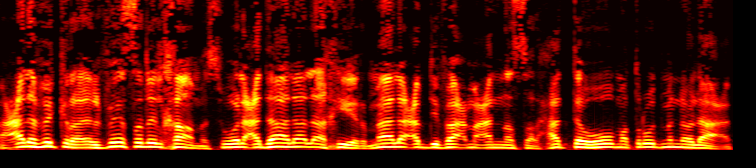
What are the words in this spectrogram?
على فكرة الفيصلي الخامس والعدالة الأخير. ما لعب دفاع مع النصر حتى وهو مطرود منه لاعب.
